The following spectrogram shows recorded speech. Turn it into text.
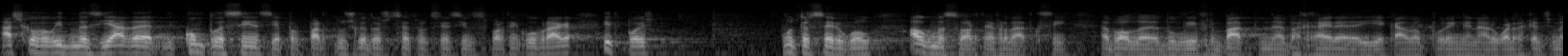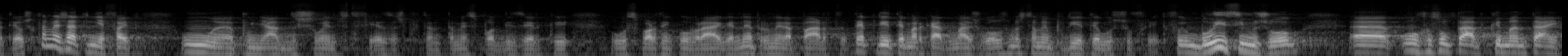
Acho que houve ali demasiada complacência por parte dos jogadores do setor defensivo do Sporting Clube Braga e depois o terceiro golo, alguma sorte, é verdade que sim. A bola do livre bate na barreira e acaba por enganar o guarda-redes Mateus, que também já tinha feito um uh, punhado de excelentes defesas. Portanto, também se pode dizer que o Sporting Clube Braga, na primeira parte, até podia ter marcado mais golos, mas também podia tê-los sofrido. Foi um belíssimo jogo, uh, um resultado que mantém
